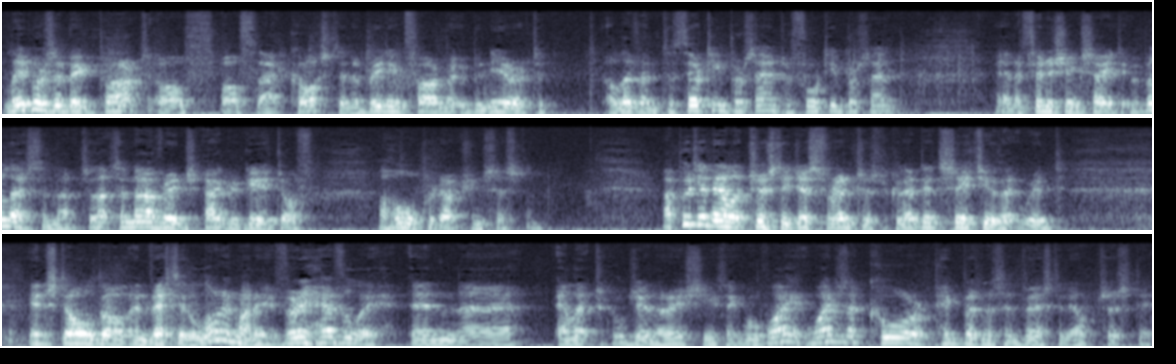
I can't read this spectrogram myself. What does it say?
Labour is a big part of, of that cost. In a breeding farm, it would be nearer to 11 to 13% or 14%. In a finishing site, it would be less than that. So that's an average aggregate of a whole production system. I put in electricity just for interest because I did say to you that we'd installed or invested a lot of money very heavily in uh, electrical generation. You think, well, why, why does a core pig business invest in electricity?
